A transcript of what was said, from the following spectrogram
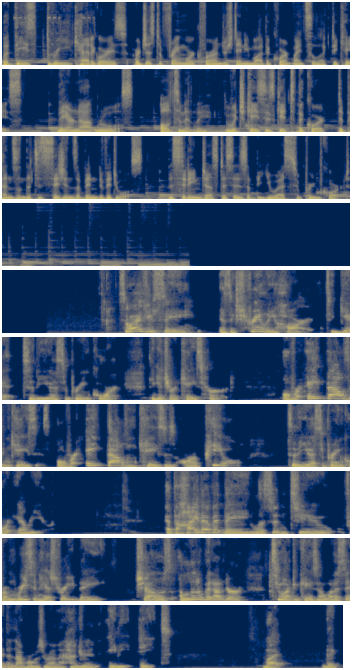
But these three categories are just a framework for understanding why the court might select a case. They are not rules. Ultimately, which cases get to the court depends on the decisions of individuals, the sitting justices of the U.S. Supreme Court. So, as you see, it's extremely hard to get to the U.S. Supreme Court to get your case heard. Over 8,000 cases, over 8,000 cases are appealed to the U.S. Supreme Court every year. At the height of it, they listened to, from recent history, they chose a little bit under 200 cases. I want to say the number was around 188. But the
